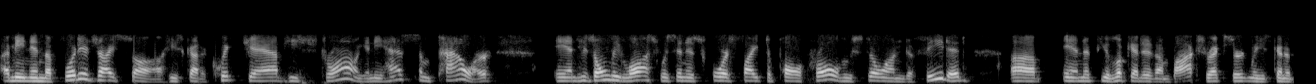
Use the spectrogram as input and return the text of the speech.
I mean, in the footage I saw, he's got a quick jab. He's strong and he has some power. And his only loss was in his fourth fight to Paul Kroll, who's still undefeated. Uh, and if you look at it on BoxRec, certainly he's going to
